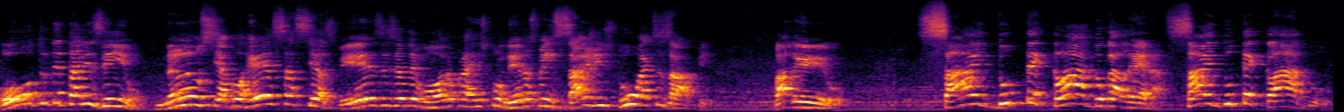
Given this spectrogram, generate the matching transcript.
Outro detalhezinho, não se aborreça se às vezes eu demoro para responder as mensagens do WhatsApp. Valeu! Sai do teclado! Sai do teclado!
